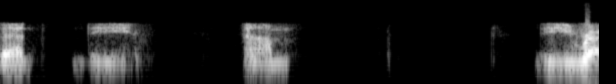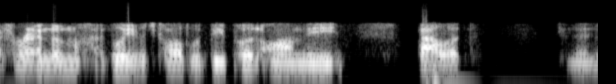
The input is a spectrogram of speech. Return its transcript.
that the um, the referendum, I believe it's called, would be put on the ballot. And then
